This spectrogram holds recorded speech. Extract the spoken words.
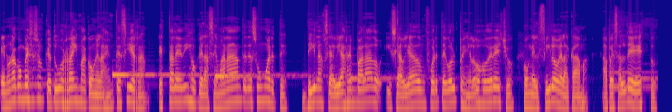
En una conversación que tuvo Raima con el agente Sierra, esta le dijo que la semana antes de su muerte, Dylan se había resbalado y se había dado un fuerte golpe en el ojo derecho con el filo de la cama. A pesar de esto,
